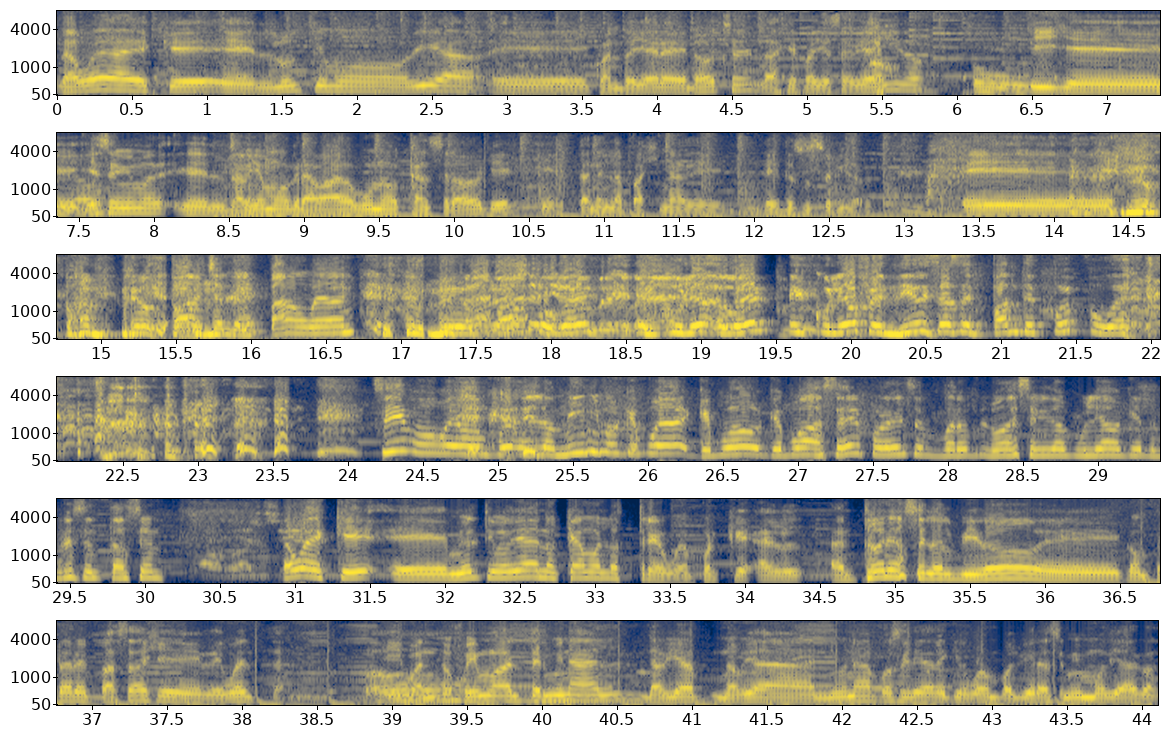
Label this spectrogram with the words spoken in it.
La wea es que el último día, eh, cuando ya era de noche, la jefa ya se había ido. Y, eh, Cuidado. y ese mismo, el- habíamos grabado algunos canceladores que, que están en la página de, de, de su servidor. Eh, Meo spam, meo spam, aprovechando el spam, weón. meo spam, pues tiene weón. El ¿no? weón, el culiao ofendido y se hace spam después, pues weón. Sí, pues, weón, pues, es lo mínimo que puedo, que puedo, que puedo hacer por eso, por lo de ese video culiado que es de presentación. La wea es que eh, mi último día nos quedamos los tres, weón, porque al Antonio se le olvidó de comprar el pasaje de vuelta. Y Oh. cuando fuimos al terminal, no había, no había ni una posibilidad de que Juan volviera ese mismo día con.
